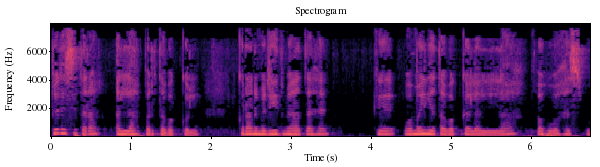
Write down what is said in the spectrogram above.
پھر اسی طرح اللہ پر توکل۔ قرآن مجید میں آتا ہے کہ وہ میں توکل اللہ فہو حسب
